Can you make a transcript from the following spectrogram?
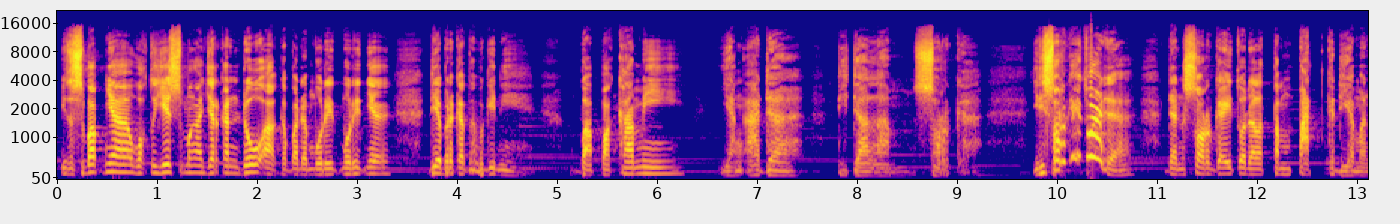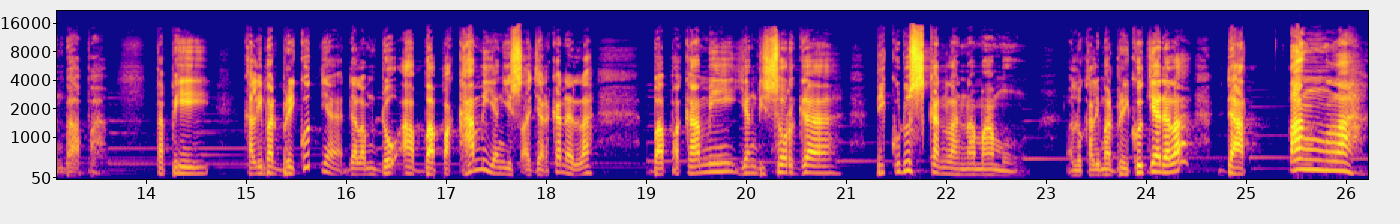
Itu sebabnya waktu Yesus mengajarkan doa kepada murid-muridnya, dia berkata begini, Bapa kami yang ada di dalam sorga. Jadi sorga itu ada, dan sorga itu adalah tempat kediaman Bapa. Tapi kalimat berikutnya dalam doa Bapa kami yang Yesus ajarkan adalah, Bapa kami yang di sorga, dikuduskanlah namamu Lalu kalimat berikutnya adalah datanglah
